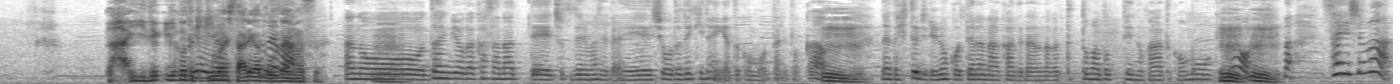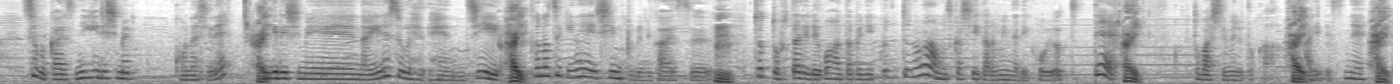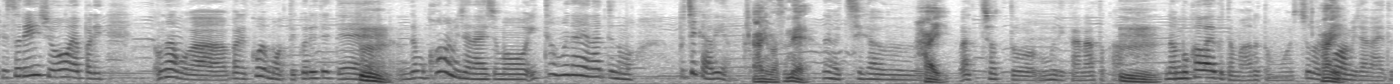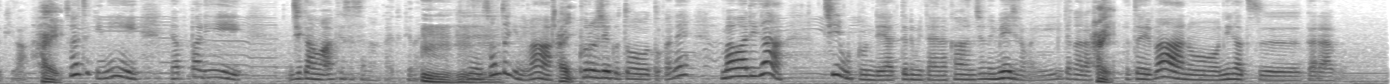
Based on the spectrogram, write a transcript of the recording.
あいいでいいこと聞きました。ありがとうございます。あのー残業が重なってちょっと出れませんってえー、仕事できないんやとか思ったりとか、うん。なんか一人で残ってやらなあかんってなんか戸惑ってんのかなとか思うけうど、んうん。まあ、最初はすぐ返す握りしめこなしね、はい。握りしめないですぐ返事、はい。その次にシンプルに返す、うん。ちょっと二人でご飯食べに行くっていうのは難しいからみんなで行こうよって言って、はい。飛ばしてみるとか、はい。ありですね、はい。でそれ以上やっぱり女の子がやっぱり声持ってくれてて、うん。でも好みじゃないしもう行っても無駄やなっていうのもぶっちゃけあるやん。ありますね。なんか違うはい。ちょっと無理かなとか、うん。なんぼ可愛くてもあると思うしちょっと好みじゃない時が、はい。そういう時にやっぱり時間を空けさせなきゃいけない、うんうんでその時には、はい。プロジェクトとかね周りがチーム組んでやってるみたいな感じのイメージの方がいい。だから、はい。例えばあの2月から、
